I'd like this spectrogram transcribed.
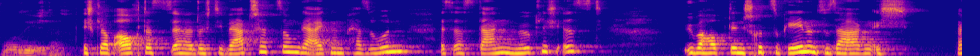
Wo sehe ich das? Ich glaube auch, dass äh, durch die Wertschätzung der eigenen Person es erst dann möglich ist, überhaupt den Schritt zu gehen und zu sagen, ich äh,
